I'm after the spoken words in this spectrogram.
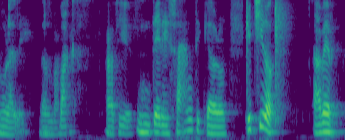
Órale, las Las vacas. vacas. Así es. Interesante, cabrón. Qué chido. A ver,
